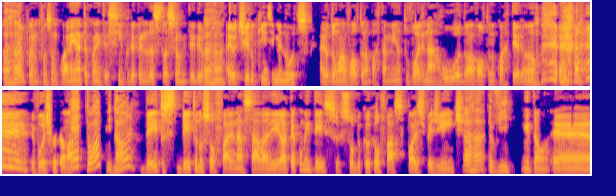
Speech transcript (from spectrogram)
Uhum. Eu funciono com 40, 45, dependendo da situação, entendeu? Uhum. Aí eu tiro 15 minutos, aí eu dou uma volta no apartamento, vou ali na rua, dou uma volta no quarteirão. eu vou escutar uma. É top, da hora. Deito, deito no sofá ali na sala ali. Eu até comentei sobre o que eu faço pós-expediente. Aham, uhum, eu vi. Então, é,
